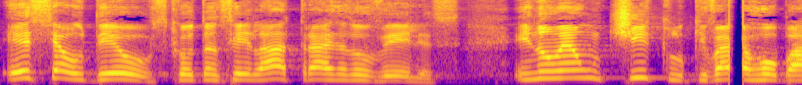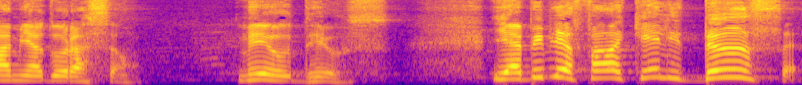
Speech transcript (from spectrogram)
Esse é o Deus que eu dancei lá atrás das ovelhas. E não é um título que vai roubar a minha adoração. Meu Deus. E a Bíblia fala que ele dança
